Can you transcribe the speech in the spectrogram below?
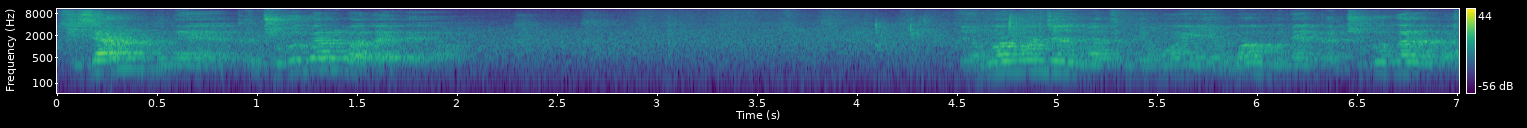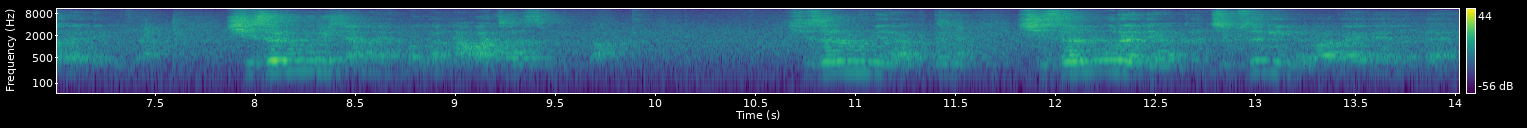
기장분의 건축허가를 받아야 돼요. 영광원전 같은 경우에 영광분의 건축허가를 받아야 됩니다. 시설물이잖아요. 뭐가 나왔지 않습니까? 시설물이라기 때문에 시설물에 대한 건축 승인을 받아야 되는데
